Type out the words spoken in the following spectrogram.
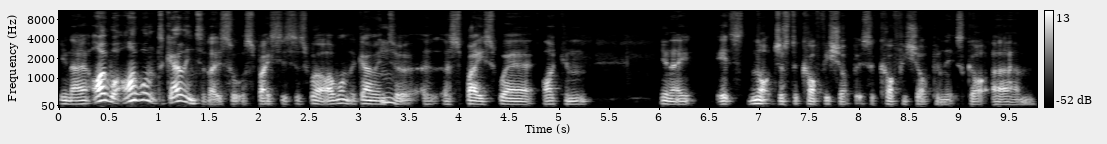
you know I wa- I want to go into those sort of spaces as well i want to go into a, a space where i can you know, it's not just a coffee shop; it's a coffee shop, and it's got um,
